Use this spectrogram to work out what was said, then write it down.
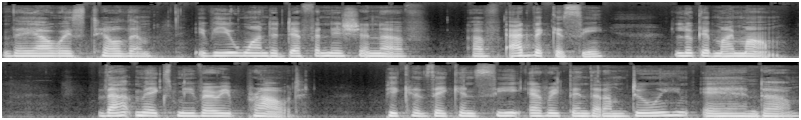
they always tell them, if you want a definition of of advocacy, look at my mom. That makes me very proud because they can see everything that I'm doing, and um,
